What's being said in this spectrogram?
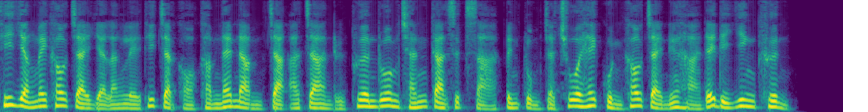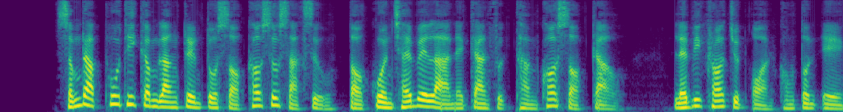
ที่ยังไม่เข้าใจอย่าลังเลที่จะขอคำแนะนำจากอาจารย์หรือเพื่อนร่วมชั้นการศึกษาเป็นกลุ่มจะช่วยให้คุณเข้าใจเนื้อหาได้ดียิ่งขึ้นสำหรับผู้ที่กำลังเตรียมตัวสอบเข้าสู่สากสู่ต่อควรใช้เวลาในการฝึกทำข้อสอบเก่า และวิเคราะห์จุดอ่อนของตนเอง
